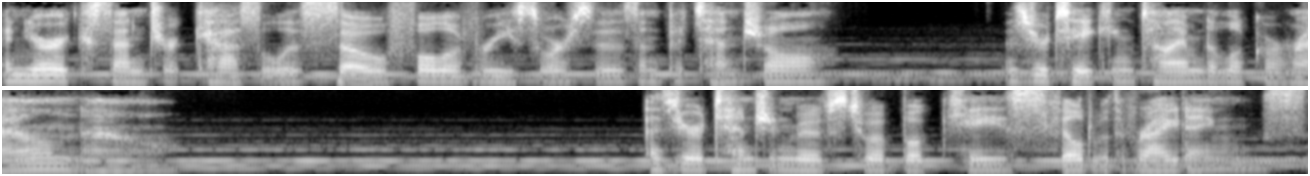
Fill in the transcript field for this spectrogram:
And your eccentric castle is so full of resources and potential as you're taking time to look around now. As your attention moves to a bookcase filled with writings.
